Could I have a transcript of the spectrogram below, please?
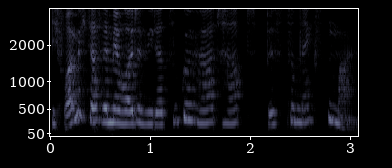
Ich freue mich, dass ihr mir heute wieder zugehört habt. Bis zum nächsten Mal.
